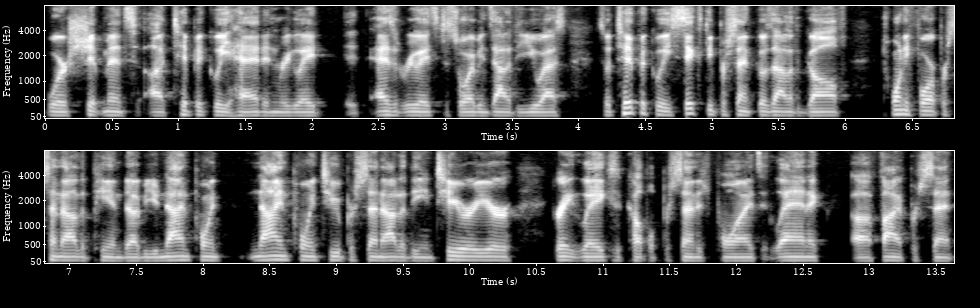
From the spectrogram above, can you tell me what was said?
where shipments uh, typically head and relate as it relates to soybeans out of the U.S. So typically, 60% goes out of the Gulf, 24% out of the PNW, 9.9.2% out of the interior, Great Lakes, a couple percentage points, Atlantic, uh, 5%.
